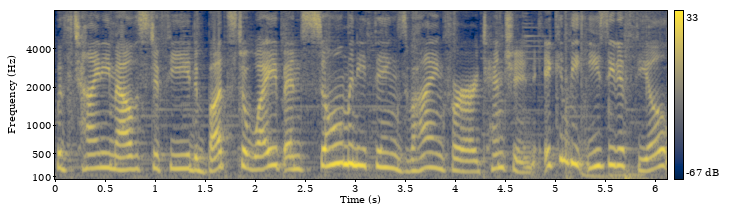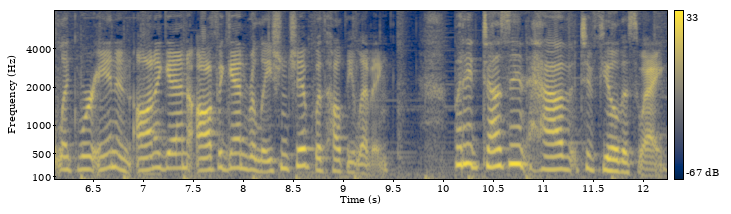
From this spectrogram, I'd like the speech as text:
With tiny mouths to feed, butts to wipe, and so many things vying for our attention, it can be easy to feel like we're in an on again, off again relationship with healthy living. But it doesn't have to feel this way.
